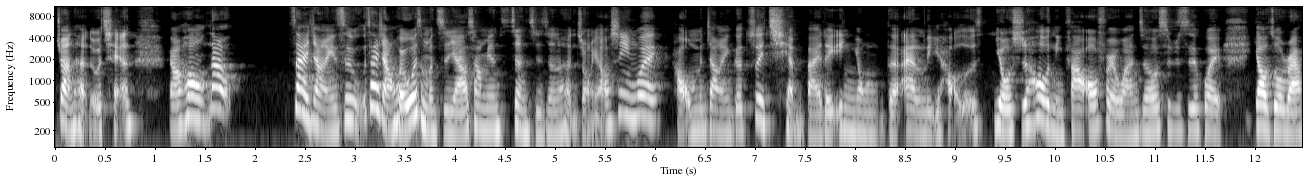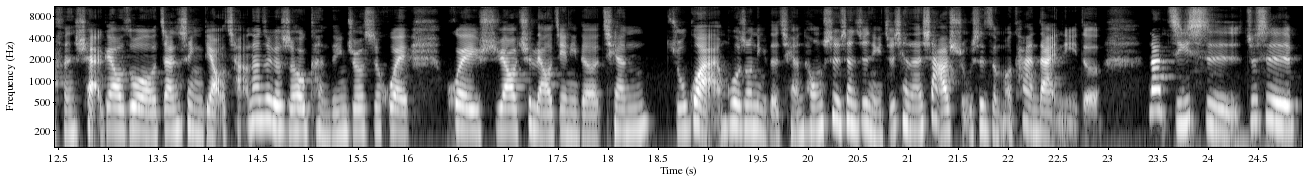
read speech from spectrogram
赚很多钱。然后那。再讲一次，再讲回为什么职涯上面正直真的很重要，是因为好，我们讲一个最浅白的应用的案例好了。有时候你发 offer 完之后，是不是会要做 reference check，要做征信调查？那这个时候肯定就是会会需要去了解你的前主管，或者说你的前同事，甚至你之前的下属是怎么看待你的。那即使就是。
